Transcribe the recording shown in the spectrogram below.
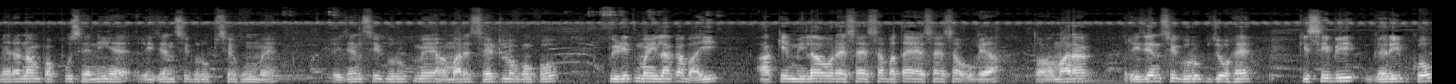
मेरा नाम पप्पू सैनी है। रीजेंसी ग्रुप से हूँ मैं। रीजेंसी ग्रुप में हमारे सेठ लोगों को पीड़ित महिला का भाई आके मिला और ऐसा ऐसा बताया, ऐसा ऐसा हो गया। तो हमारा रीजेंसी ग्रुप जो है, किसी भी गरीब को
